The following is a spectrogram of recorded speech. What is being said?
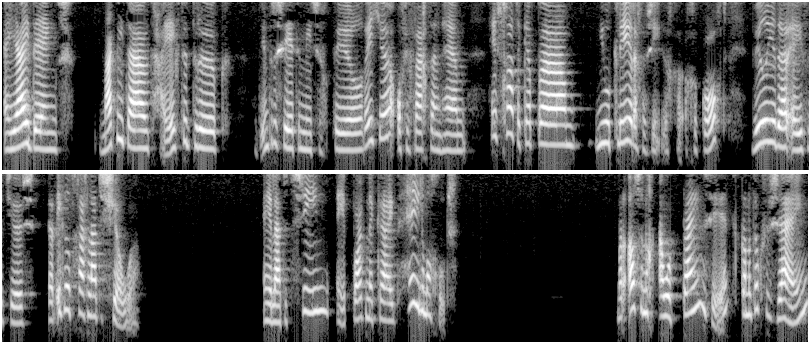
En jij denkt, maakt niet uit, hij heeft het druk, het interesseert hem niet zoveel, weet je? Of je vraagt aan hem, hey schat, ik heb uh, nieuwe kleren gekocht. Wil je daar eventjes, ik wil het graag laten showen. En je laat het zien en je partner kijkt helemaal goed. Maar als er nog oude pijn zit, kan het ook zo zijn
